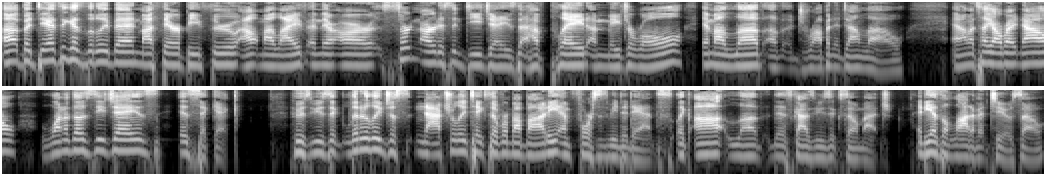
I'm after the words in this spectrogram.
Uh, but dancing has literally been my therapy throughout my life, and there are certain artists and DJs that have played a major role in my love of dropping it down low. And I'm gonna tell y'all right now, one of those DJs is Sickick, whose music literally just naturally takes over my body and forces me to dance. Like I love this guy's music so much, and he has a lot of it too. So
